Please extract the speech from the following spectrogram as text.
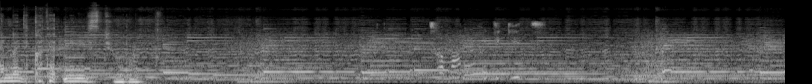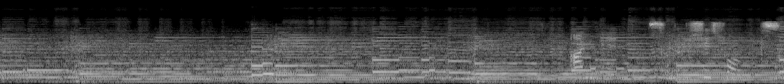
kendine dikkat etmeni istiyorum. Tamam hadi git. Anne sana bir şey sormak istiyorum.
